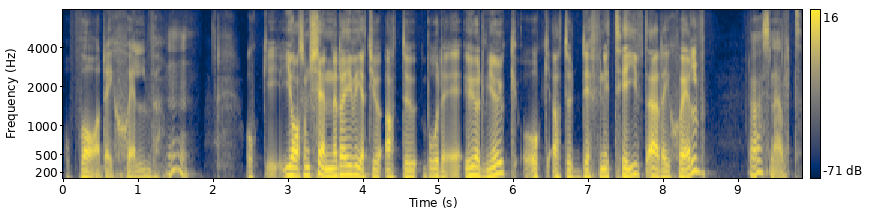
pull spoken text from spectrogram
och var dig själv. Mm. Och jag som känner dig vet ju att du både är ödmjuk och att du definitivt är dig själv. Ja, snällt.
